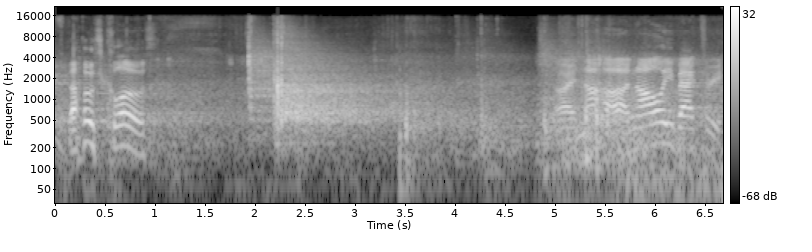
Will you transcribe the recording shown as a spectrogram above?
that was close. All right, no, uh, nollie back three.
